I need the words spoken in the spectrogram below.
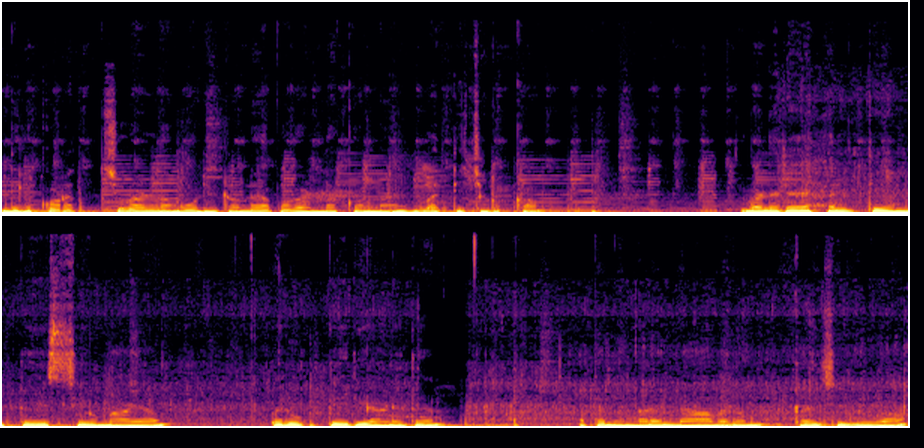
ഇതിൽ കുറച്ച് വെള്ളം കൂടിയിട്ടുണ്ട്. അപ്പോൾ വെള്ളമൊക്കെ ഒന്ന് വറ്റിച്ചെടുക്കാം. വളരെ ഹെൽത്തിയും ടേസ്റ്റിയുമായ ഒരു ഉപ്പേരിയാണിത്. അപ്പോൾ നിങ്ങളെല്ലാവരും ട്രൈ ചെയ്യുക.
